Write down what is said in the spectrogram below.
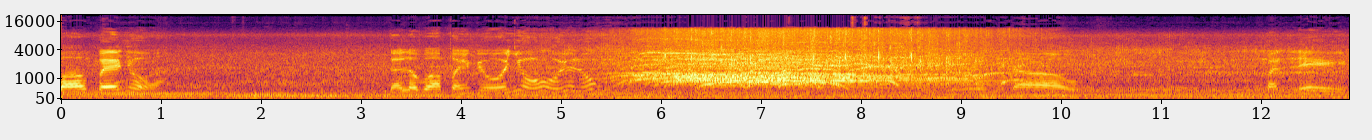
Dalawa pa nyo ah. Dalawa pa yung kiwa nyo. Oh, yun oh. Ikaw. Balik.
